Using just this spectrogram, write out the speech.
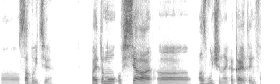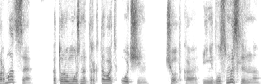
э, события. Поэтому вся э, озвученная какая-то информация, которую можно трактовать очень четко и недвусмысленно,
